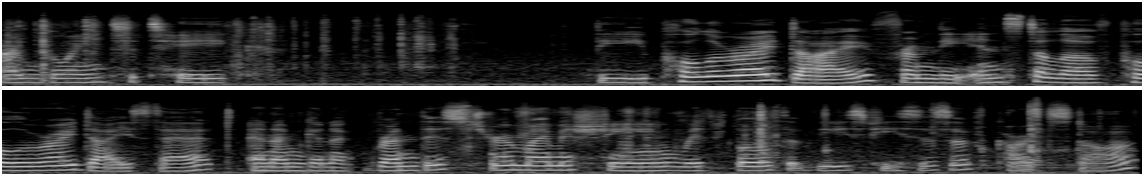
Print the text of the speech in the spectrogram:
I'm going to take the Polaroid die from the InstaLove Polaroid die set and I'm going to run this through my machine with both of these pieces of cardstock.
